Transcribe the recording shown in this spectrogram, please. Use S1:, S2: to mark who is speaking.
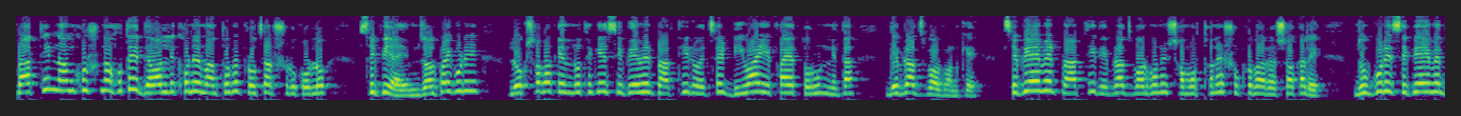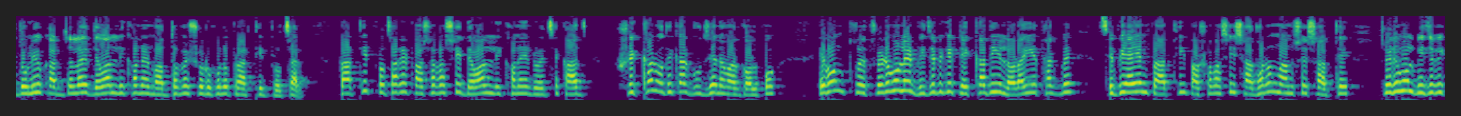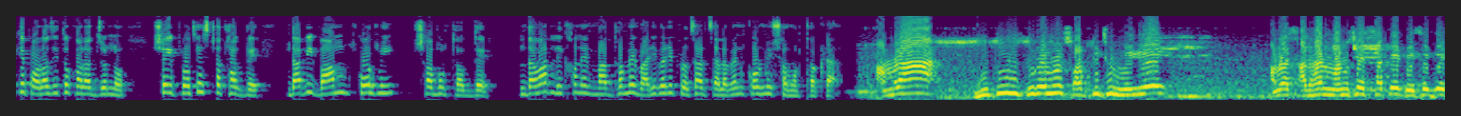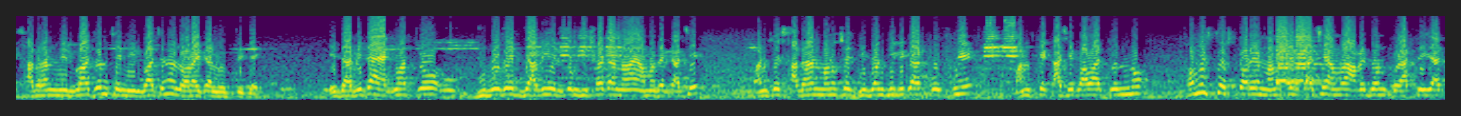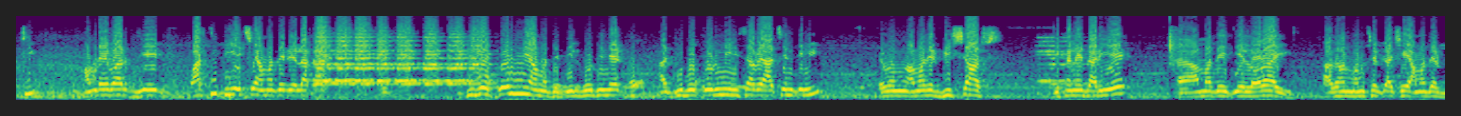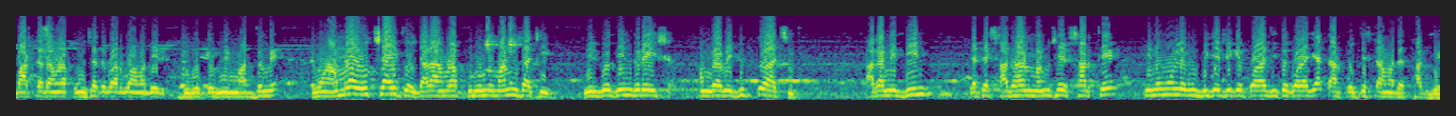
S1: প্রার্থীর নাম ঘোষণা হতে দেওয়াল লিখনের মাধ্যমে প্রচার শুরু করল সিপিআইএম। জলপাইগুড়ি লোকসভা কেন্দ্র থেকে সিপিএম এর প্রার্থী রয়েছে ডিওয়াইএফআই এর তরুণ নেতা দেবরাজ বর্মনকে। সিপিআইএম এর প্রার্থী দেবরাজ বর্মনের সমর্থনে শুক্রবার সকালে ধূপগুড়ি সিপিআইএম এর দলীয় কার্যালয়ে দেওয়াল লিখনের মাধ্যমে শুরু হলো প্রার্থীর প্রচার। প্রার্থীর প্রচারের পাশাপাশি দেওয়াল লিখনের রয়েছে কাজ শিক্ষার অধিকার বুঝে নেওয়ার গল্প। এবং তৃণমূলের বিজেপিকে টেক্কা দিয়ে লড়াইয়ে থাকবে সিপিআইএম প্রার্থী, পাশাপাশি সাধারণ মানুষের স্বার্থে তৃণমূল বিজেপিকে পরাজিত করার জন্য সেই প্রচেষ্টা থাকবে দাবি বাম কর্মী সমর্থকদের। দাওয়ার লিখনের মাধ্যমে বাড়ি বাড়ি প্রচার চালাবেন কর্মী সমর্থকরা।
S2: আমরা নতুন, পুরনো সবকিছু মিলিয়ে আমরা সাধারণ মানুষের সাথে দেশে যে সাধারণ নির্বাচন, সেই নির্বাচনে লড়াইটা লড়তে চাই। এই দাবিটা একমাত্র যুবদের দাবি, এরকম বিষয়টা নয় আমাদের কাছে। মানুষের সাধারণ মানুষের জীবন জীবিকার প্রশ্নে মানুষকে কাছে পাওয়ার জন্য সমস্ত স্তরের মানুষের কাছে আমরা আবেদন রাখতে যাচ্ছি। আমরা এবার যে প্রার্থী দিয়েছে আমাদের এলাকার যুবকর্মী আমাদের, দীর্ঘদিনের যুবকর্মী হিসাবে আছেন তিনি এবং আমাদের বিশ্বাস এখানে দাঁড়িয়ে আমাদের যে লড়াই, সাধারণ মানুষের কাছে আমাদের বার্তাটা আমরা পৌঁছাতে পারব আমাদের যুবকর্মীর মাধ্যমে এবং আমরা উৎসাহিত, যারা আমরা পুরনো মানুষ আছি, দীর্ঘদিন ধরে এই সংগ্রামে যুক্ত আছি আগামী দিন যাতে সাধারণ মানুষের স্বার্থে তৃণমূল এবং বিজেপিকে পরাজিত করা যায়, তার প্রচেষ্টা আমাদের থাকবে।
